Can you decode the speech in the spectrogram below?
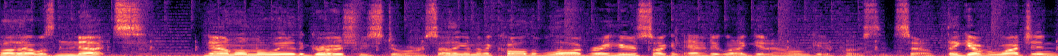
Well, that was nuts. Now I'm on my way to the grocery store. So I think I'm going to call the vlog right here so I can edit it when I get home, get it posted. So thank y'all for watching.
